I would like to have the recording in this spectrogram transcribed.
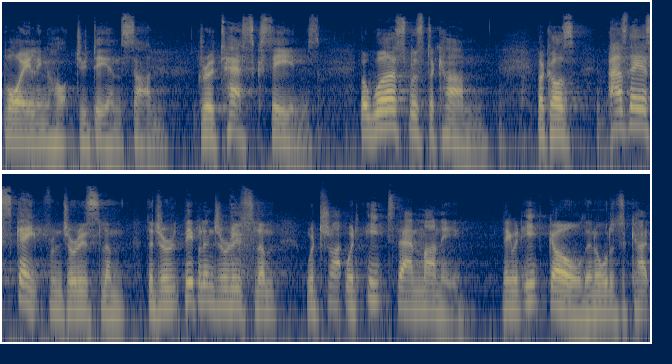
boiling hot Judean sun. Grotesque scenes. But worse was to come because as they escaped from Jerusalem, the Jer- people in Jerusalem would, try, would eat their money. They would eat gold in order to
